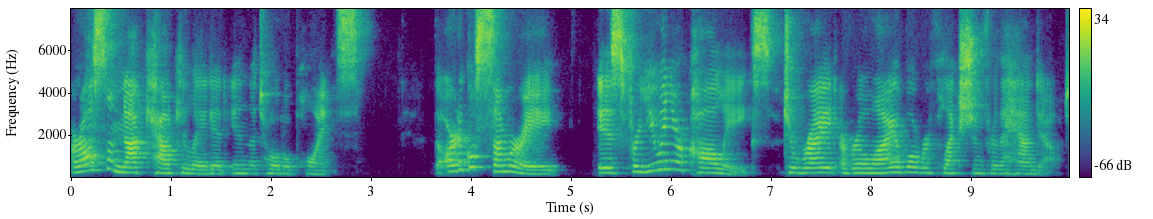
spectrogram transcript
are also not calculated in the total points. The article summary is for you and your colleagues to write a reliable reflection for the handout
